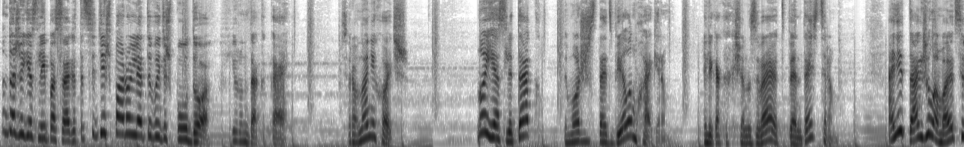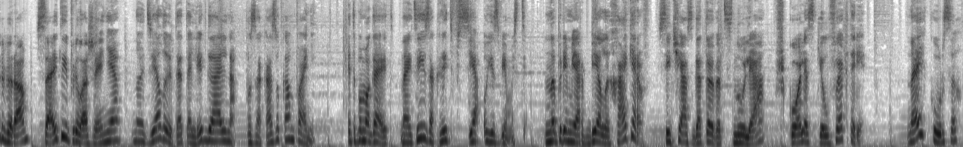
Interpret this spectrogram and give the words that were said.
Но даже если и посадят, отсидишь пару лет и выйдешь по УДО. ерунда какая. Все равно не хочешь? Ну, если так, ты можешь стать белым хакером. Или, как их еще называют, пентестером. Они также ломают сервера, сайты и приложения, но делают это легально, по заказу компаний. Это помогает найти и закрыть все уязвимости. Например, белых хакеров сейчас готовят с нуля в школе Skill Factory. На их курсах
